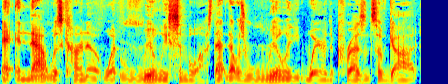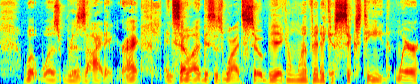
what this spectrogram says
And, and that was kind of what really symbolized that. That was really where the presence of God what was residing, right? And so uh, this is why it's so big in Leviticus 16, where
